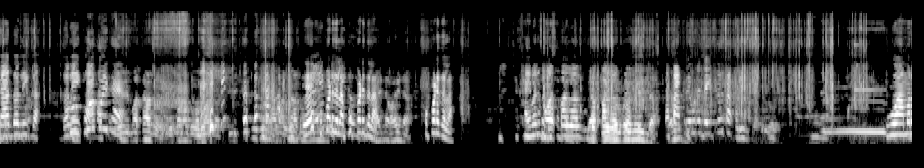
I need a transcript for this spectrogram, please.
ତା ଦଲିକା ଫୋପାଡ଼ି ଦେଲା ଫୋପାଡ଼ି ଦେଲା ଫୋପାଡ଼ି ଦେଲା ଖାଇବାରେ ପାଟିରେ ଗୋଟେ ଦେଇଥିଲେ ତାକୁ ପୁଅ ଆମର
